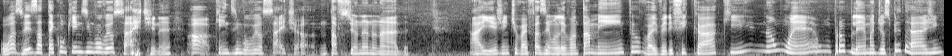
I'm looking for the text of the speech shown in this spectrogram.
Ou às vezes até com quem desenvolveu o site, né? Ó, oh, quem desenvolveu o site ó, não tá funcionando nada. Aí a gente vai fazer um levantamento, vai verificar que não é um problema de hospedagem,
